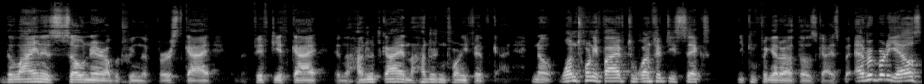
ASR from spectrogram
The line is so narrow between the first guy, the 50th guy, and the 100th guy and the 125th guy. You know, 125 to 156, you can forget about those guys, but everybody else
